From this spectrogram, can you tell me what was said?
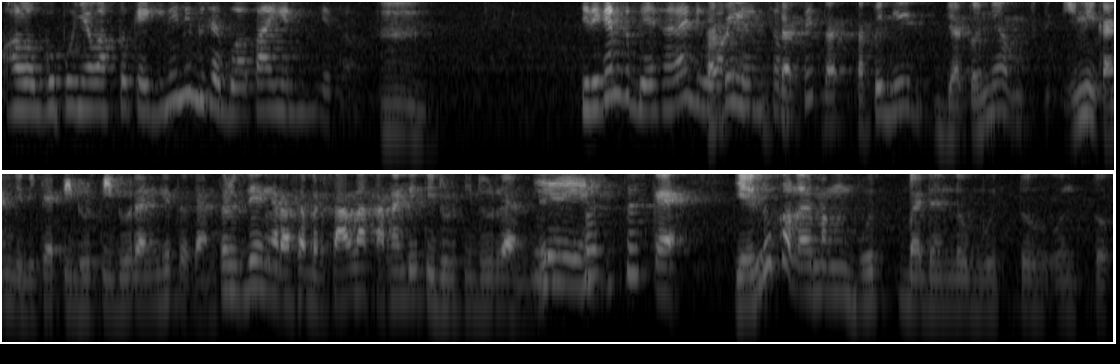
kalau gue punya waktu kayak gini nih bisa gue apain gitu hmm. jadi kan kebiasaannya di tapi waktu yang ta- sempit ta- tapi dia jatuhnya ini kan jadi kayak tidur tiduran gitu kan terus dia ngerasa bersalah karena dia tidur tiduran terus, Iya, iya. terus terus kayak ya lu kalau emang but badan lu butuh untuk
